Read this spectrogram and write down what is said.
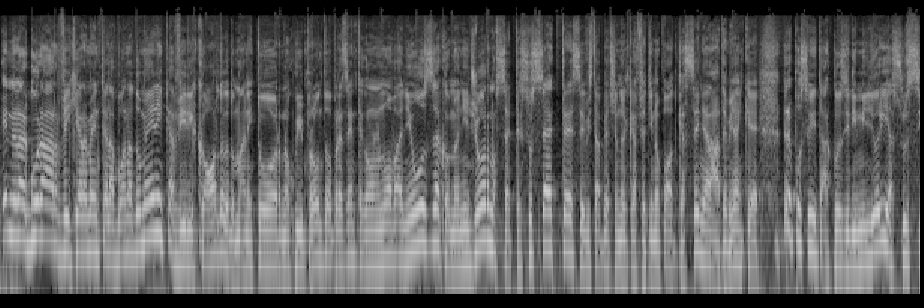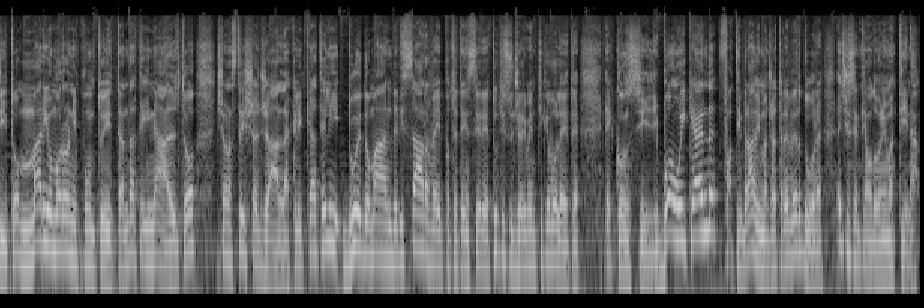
E nell'augurarvi chiaramente la buona domenica, vi ricordo che domani torno qui pronto presente con una nuova news, come ogni giorno, 7 su 7. Se vi sta piacendo il caffettino podcast, segnalatemi anche delle possibilità così di miglioria sul sito mariomoroni.it. Andate in alto, c'è una striscia gialla, cliccate lì, due domande di survey, potete inserire tutti i suggerimenti che volete e consigli. Buon weekend, fate i bravi, mangiate le verdure e ci sentiamo domani mattina.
